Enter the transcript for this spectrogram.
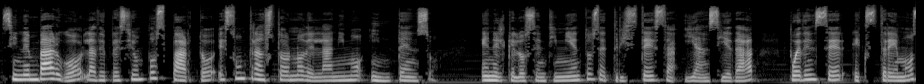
Sin embargo, la depresión posparto es un trastorno del ánimo intenso, en el que los sentimientos de tristeza y ansiedad pueden ser extremos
